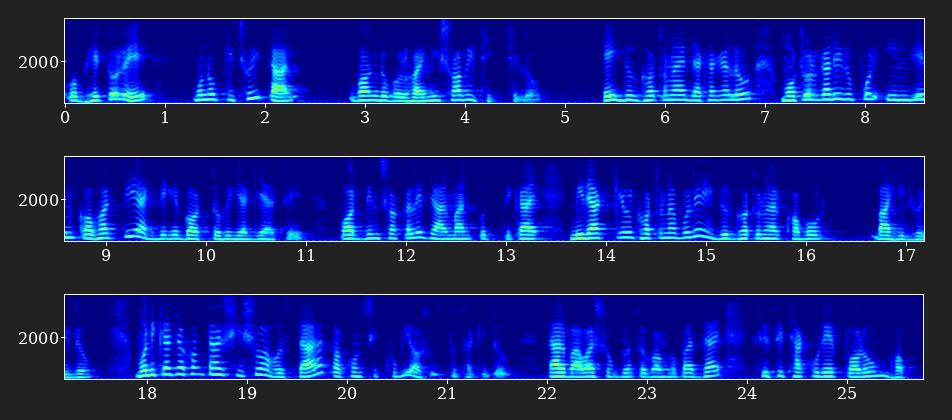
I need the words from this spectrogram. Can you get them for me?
ও ভেতরে কোনো কিছুই তার গণ্ডগোল হয়নি, সবই ঠিক ছিল। এই দুর্ঘটনায় দেখা গেল মোটর গাড়ির উপর ইঞ্জিন কভারটি একদিকে গর্ত হইয়া গিয়াছে। পরদিন সকালে জার্মান পত্রিকায় মিরাক্কেল ঘটনা বলে এই দুর্ঘটনার খবর বাহির হইল। মনিকা যখন তার শিশু অবস্থা, তখন সে খুবই অসুস্থ থাকিত। তার বাবা সুব্রত গঙ্গোপাধ্যায় শ্রী ঠাকুরের পরম ভক্ত।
